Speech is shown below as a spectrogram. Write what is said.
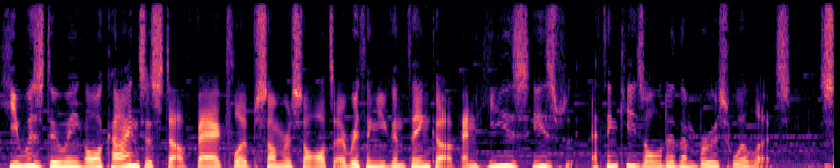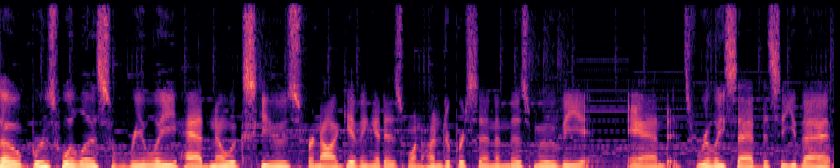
he was doing all kinds of stuff backflips somersaults everything you can think of and he's he's i think he's older than bruce willis. So bruce willis really had no excuse for not giving it his 100% in this movie and it's really sad to see that.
